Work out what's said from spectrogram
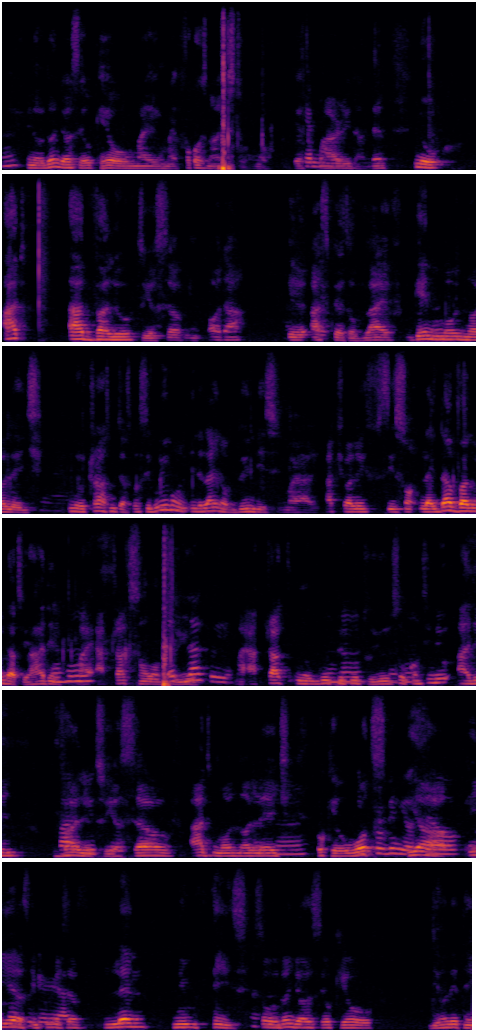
Mhm. You know, don't just say, okay, oh, my my focus now is to you know get, Get married married. and then you know add add value to yourself in other uh, Aspects. of life. Gain Mhm. more knowledge. Yeah. You know, as much as possible. Even in the line of doing this, you might actually see some like that value that you're adding Mhm. might attract someone to you. Exactly. Might attract you know good people Mhm, to you. So mhm. continue adding Value value, to yourself. yourself. Add more knowledge. Mhm. Okay, what? Improving yeah, yes, areas. yourself. Learn new things. So Mhm. don't just say, okay, oh, the only thing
